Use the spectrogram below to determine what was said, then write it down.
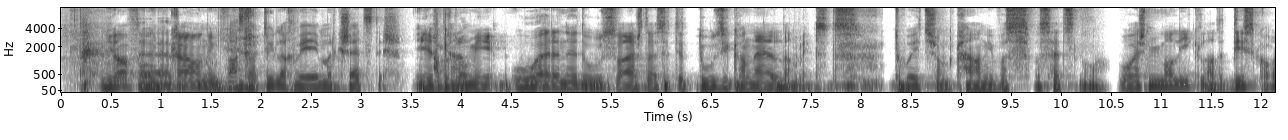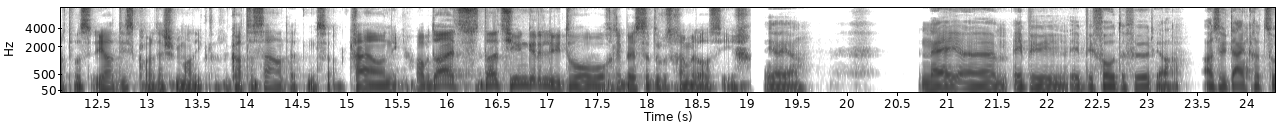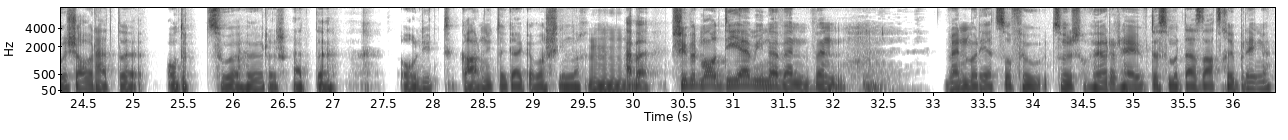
Ja, voll, keine Ahnung. Was natürlich wie immer geschätzt ist. Ich Aber kenne mich Uhren nicht aus, weißt du, es hat ja tausend Kanäle damit. Twitch und keine Ahnung, was, was hat es noch? Wo hast du mich mal eingeladen? Discord? Was? Ja, Discord hast du mich mal eingeladen. Geht Sound dort und so. Keine Ahnung. Aber da jetzt, da jetzt jüngere Leute, die, die ein bisschen besser draus kommen als ich. Ja, ja. Nein, ähm, ich, bin, ich bin voll dafür, ja. Also ich denke, die Zuschauer hätten, oder die Zuhörer hätten auch nicht, gar nichts dagegen wahrscheinlich. Eben, schreibt mal DM rein, wenn, wenn, wenn wir jetzt so viele Zuhörer haben, dass wir diesen Satz können bringen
